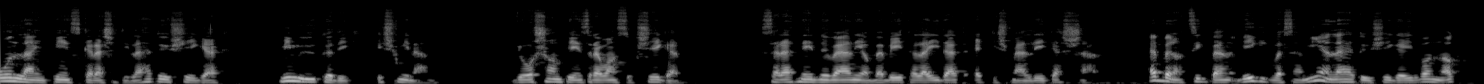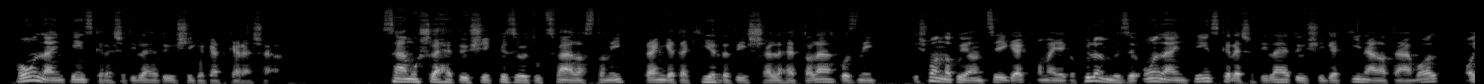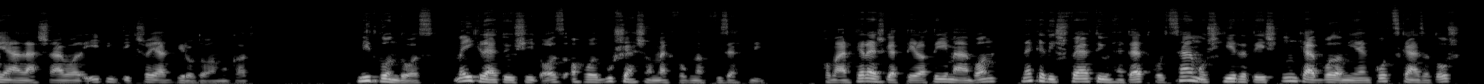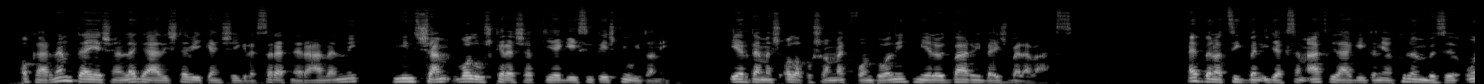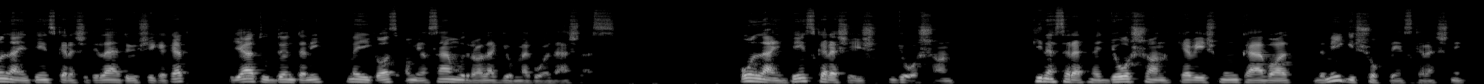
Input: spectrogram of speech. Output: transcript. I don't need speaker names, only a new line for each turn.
online pénzkereseti lehetőségek, mi működik és mi nem. Gyorsan pénzre van szükséged? Szeretnéd növelni a bevételeidet egy kis mellékessel? Ebben a cikkben végigveszem, milyen lehetőségeid vannak, ha online pénzkereseti lehetőségeket keresel. Számos lehetőség közül tudsz választani, rengeteg hirdetéssel lehet találkozni, és vannak olyan cégek, amelyek a különböző online pénzkereseti lehetőségek kínálatával, ajánlásával építik saját birodalmukat. Mit gondolsz, melyik lehetőség az, ahol busásan meg fognak fizetni? Ha már keresgettél a témában, neked is feltűnhetett, hogy számos hirdetés inkább valamilyen kockázatos, akár nem teljesen legális tevékenységre szeretne rávenni, mint sem valós keresett kiegészítést nyújtani. Érdemes alaposan megfontolni, mielőtt bármibe is belevágsz. Ebben a cikkben igyekszem átvilágítani a különböző online pénzkereseti lehetőségeket, hogy el tud dönteni, melyik az, ami a számodra a legjobb megoldás lesz. Online pénzkeresés gyorsan. Ki ne szeretne gyorsan, kevés munkával, de mégis sok pénzt keresni?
